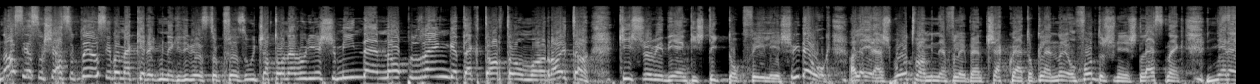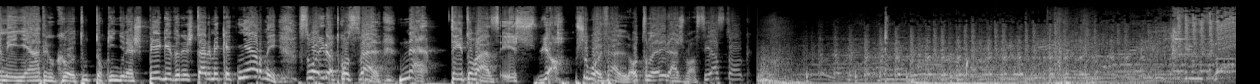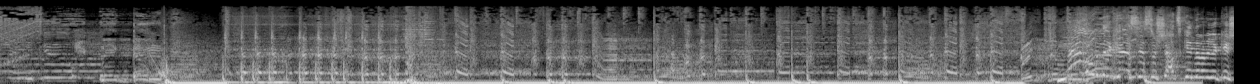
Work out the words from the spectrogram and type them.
Na sziasztok srácok, nagyon szépen megkérek mindenkit, hogy iratkozzatok fel az új csatornán, ugyanis minden nap rengeteg tartalom van rajta, kis rövid ilyen kis TikTok félés videók, a leírásból ott van, mindenféleképpen csekkoljátok le, nagyon fontos, ugyanis lesznek nyereményjátékok, ahol tudtok ingyenes pg és terméket nyerni, szóval iratkozz fel, ne tétovázz, és ja, subolj fel, ott van a leírásban, sziasztok!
